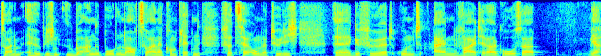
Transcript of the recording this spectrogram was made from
zu einem erheblichen Überangebot und auch zu einer kompletten Verzerrung natürlich äh, geführt. Und ein weiterer großer ja,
